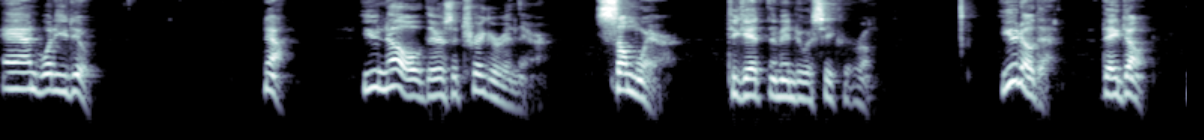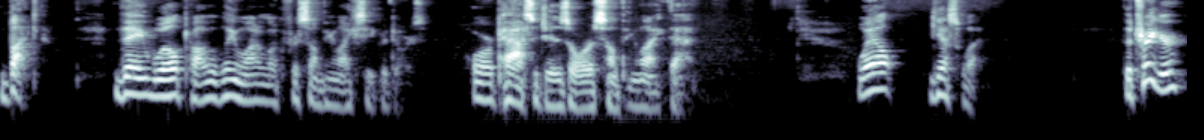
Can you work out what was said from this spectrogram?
And what do you do? Now, you know there's a trigger in there somewhere to get them into a secret room. You know that. They don't. But they will probably want to look for something like secret doors or passages or something like that. Well, guess what? The trigger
